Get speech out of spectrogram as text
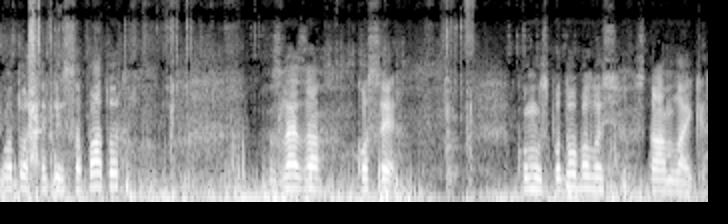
Отож такий сапатор з леза коси. Кому сподобалось, ставимо лайки.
